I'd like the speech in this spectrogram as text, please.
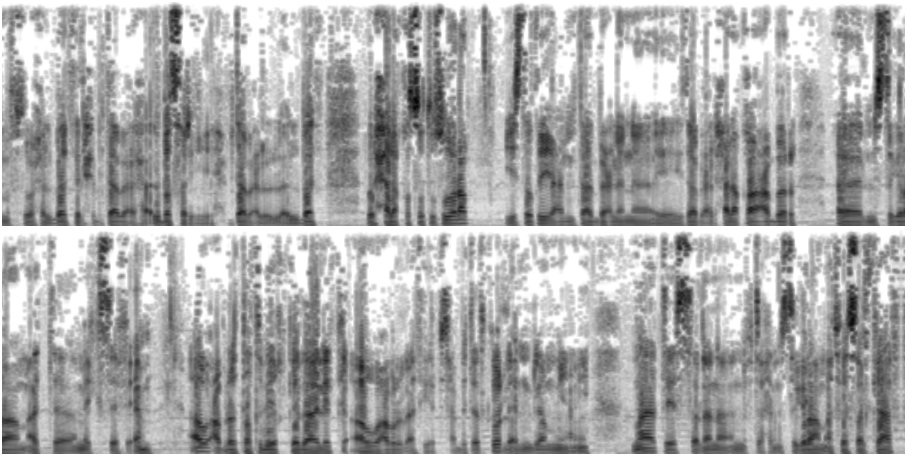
مفتوح البث اللي يحب يتابع البصري يحب يتابع البث والحلقة صوت وصورة يستطيع أن يتابع لنا يتابع الحلقة عبر آه الانستغرام @Mix FM أو عبر التطبيق كذلك أو عبر الأثير. بس حبيت أذكر لأن اليوم يعني ما تيسر لنا أن نفتح الانستغرام @فيصل كاف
